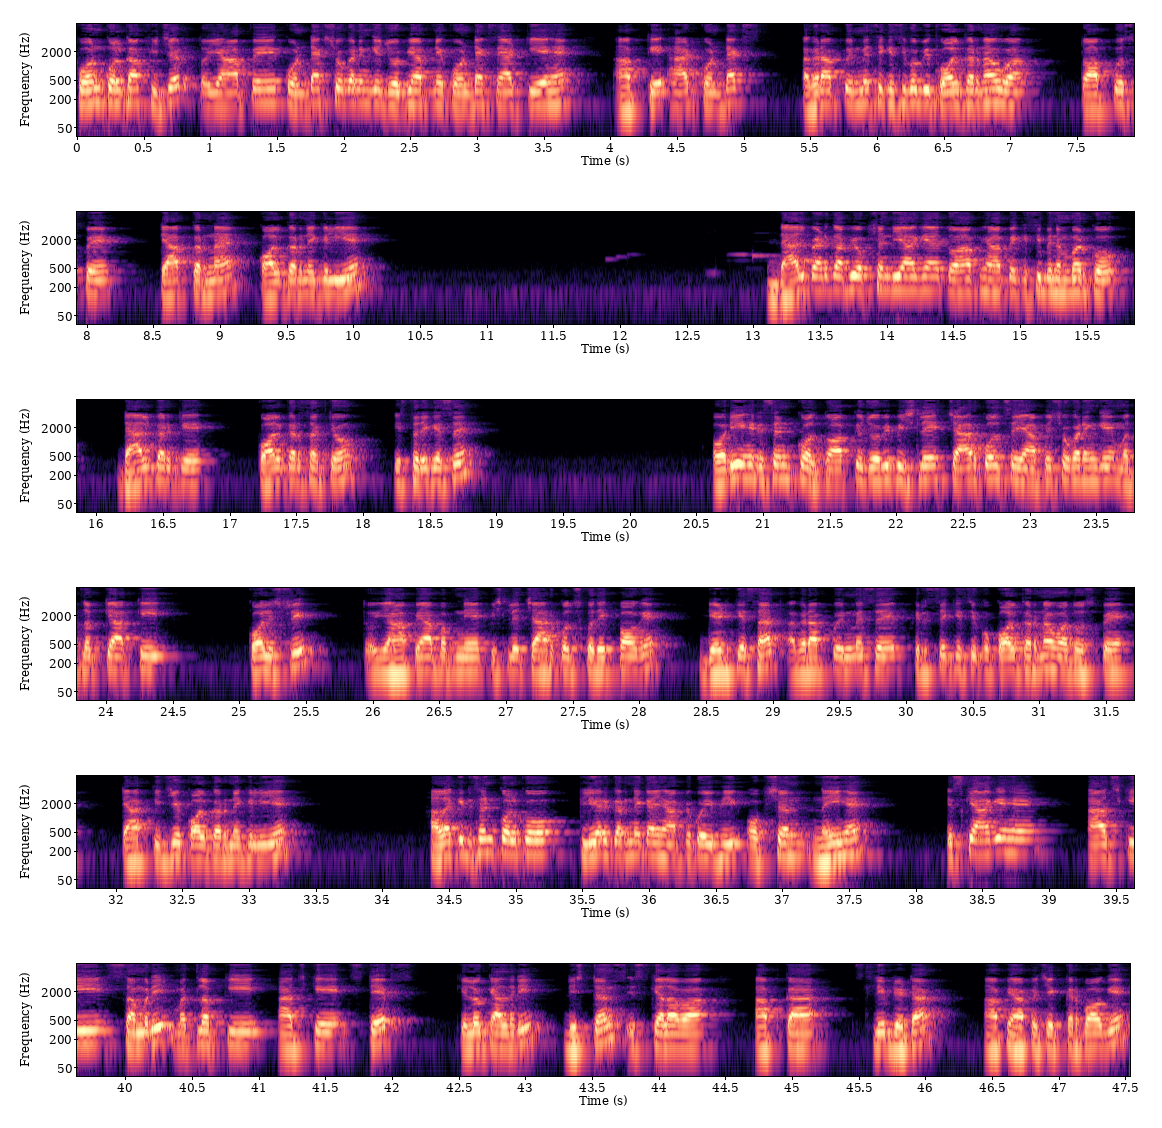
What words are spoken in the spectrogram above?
फ़ोन कॉल का फीचर तो यहाँ पे कॉन्टेक्ट शो करेंगे जो भी आपने कॉन्टेक्ट ऐड किए हैं आपके ऐड कॉन्टेक्ट अगर आपको इनमें से किसी को भी कॉल करना हुआ तो आपको उस पर टैप करना है। कॉल करने के लिए डायल पैड का भी ऑप्शन दिया गया है तो आप यहाँ पे किसी भी नंबर को डायल करके कॉल कर सकते हो इस तरीके से। और ये है रिसेंट कॉल तो आपके जो भी पिछले चार कॉल से यहाँ पे शो करेंगे मतलब कि आपकी कॉल हिस्ट्री तो यहाँ पे आप अपने पिछले चार कॉल्स को देख पाओगे डेट के साथ। अगर आपको इनमें से फिर से किसी को कॉल करना हुआ तो उस पर टैप कीजिए कॉल करने के लिए। हालाँकि रिसेंट कॉल को क्लियर करने का यहाँ पे कोई भी ऑप्शन नहीं है। इसके आगे है आज की समरी मतलब कि आज के स्टेप्स किलो कैलोरी डिस्टेंस, इसके अलावा आपका स्लीप डेटा आप यहाँ पे चेक कर पाओगे।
